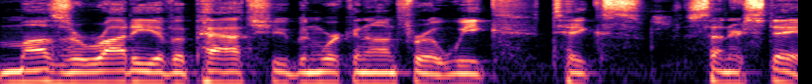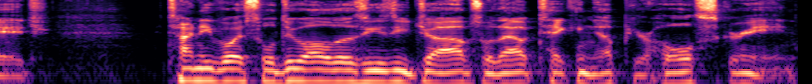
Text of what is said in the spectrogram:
Maserati of a patch you've been working on for a week takes center stage. Tiny Voice will do all those easy jobs without taking up your whole screen.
